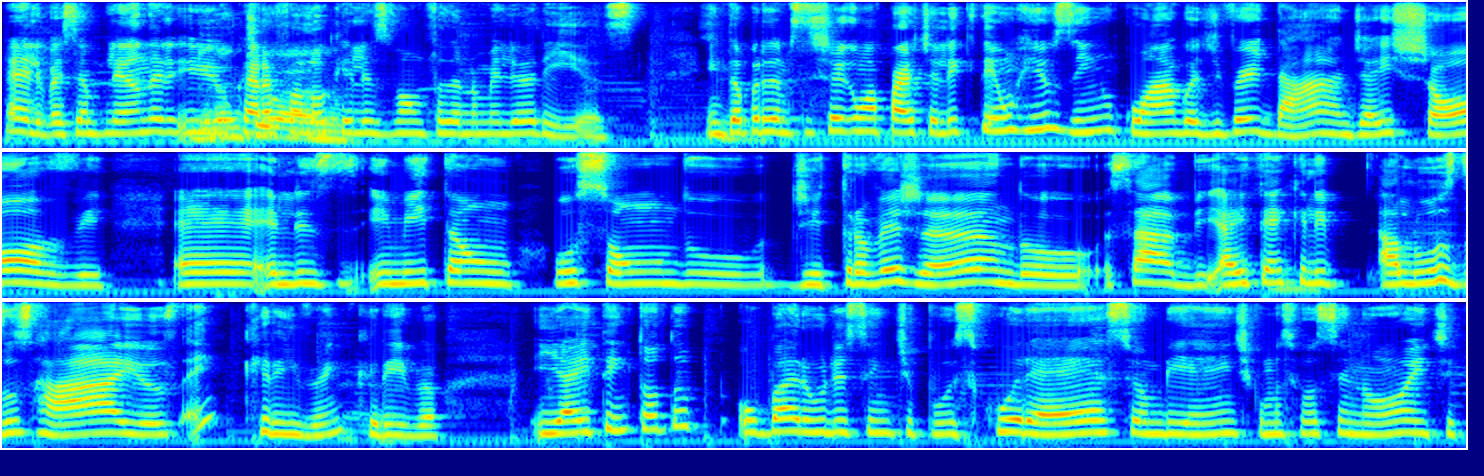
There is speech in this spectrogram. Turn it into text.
É, ele vai se ampliando e Durante o cara o falou que eles vão fazendo melhorias. Então, por exemplo, se chega uma parte ali que tem um riozinho com água de verdade, aí chove, é, eles imitam o som do, de trovejando, sabe? Aí tem aquele a luz dos raios. É incrível, é incrível. E aí tem todo o barulho, assim, tipo, escurece o ambiente como se fosse noite,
